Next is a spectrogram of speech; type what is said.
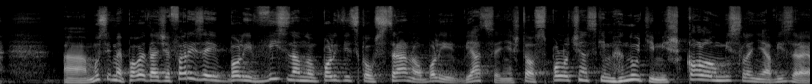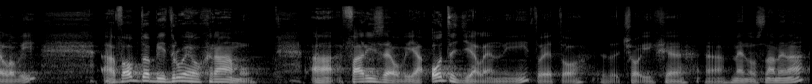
a musíme povedať, že farizei boli významnou politickou stranou, boli viacej než to, spoločenským hnutím, školou myslenia v Izraelovi a v období druhého chrámu. A farizeovia oddelení, to je to, čo ich e, meno znamená,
